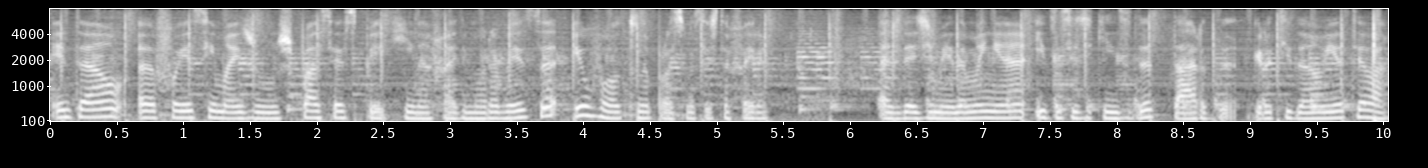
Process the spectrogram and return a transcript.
Então uh, foi assim mais um Espaço SP aqui na Rádio Morabeza. Eu volto na próxima sexta-feira, às 10h30 da manhã e 16h15 da tarde. Gratidão e até lá.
